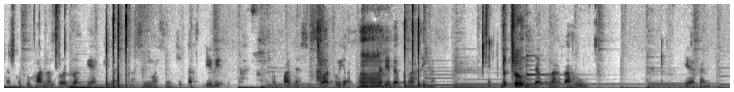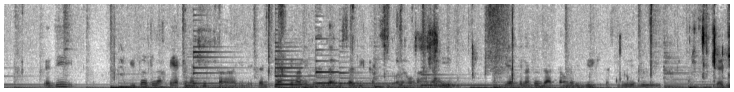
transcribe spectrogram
dan ketuhanan itu adalah keyakinan masing-masing kita sendiri kepada sesuatu yang Mm-mm. kita tidak pernah lihat Betul. kita tidak pernah tahu ya kan jadi itu adalah keyakinan kita gitu dan keyakinan itu tidak bisa dikasih oleh orang lain keyakinan itu datang dari diri kita sendiri jadi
